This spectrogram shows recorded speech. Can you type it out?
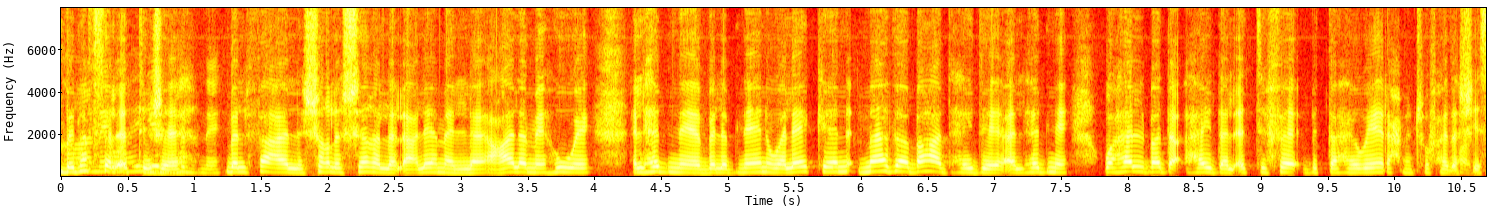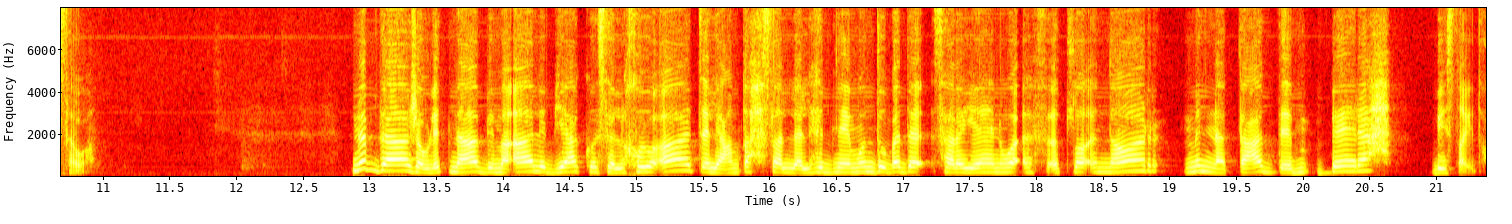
بنفس الاتجاه، بالفعل الشغل الشاغل للإعلام العالمي هو الهدنة بلبنان ولكن ماذا بعد هيدي الهدنة وهل بدأ هيدا الاتفاق بالتهاوي رح نشوف هذا الشيء سوا. نبدأ جولتنا بمقال بيعكس الخروقات اللي عم تحصل للهدنة منذ بدء سريان وقف إطلاق النار من التعدي امبارح بصيدا.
